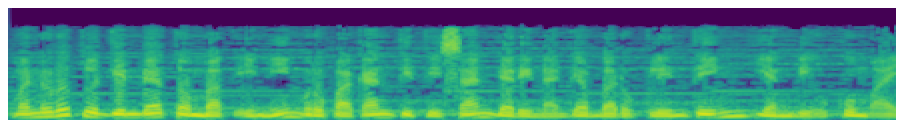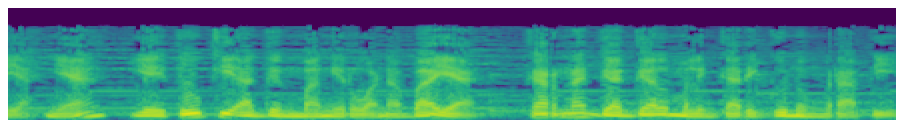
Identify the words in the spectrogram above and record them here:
Menurut legenda tombak ini merupakan titisan dari naga baru kelinting yang dihukum ayahnya, yaitu Ki Ageng Mangir Wanabaya, karena gagal melingkari Gunung Merapi.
